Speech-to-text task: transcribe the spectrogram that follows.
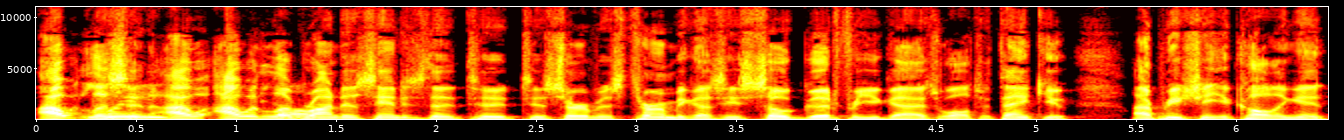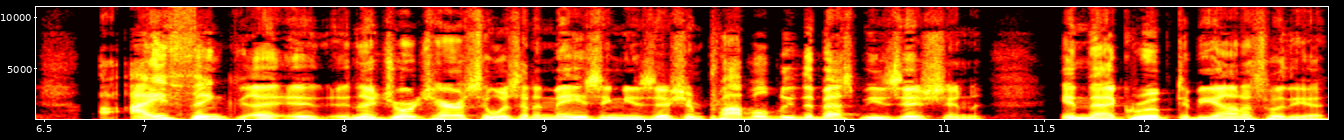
I would listen. I, I would love. Ron DeSantis to, to to serve his term because he's so good for you guys, Walter. Thank you. I appreciate you calling in. I think uh, uh, George Harrison was an amazing musician, probably the best musician in that group. To be honest with you,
